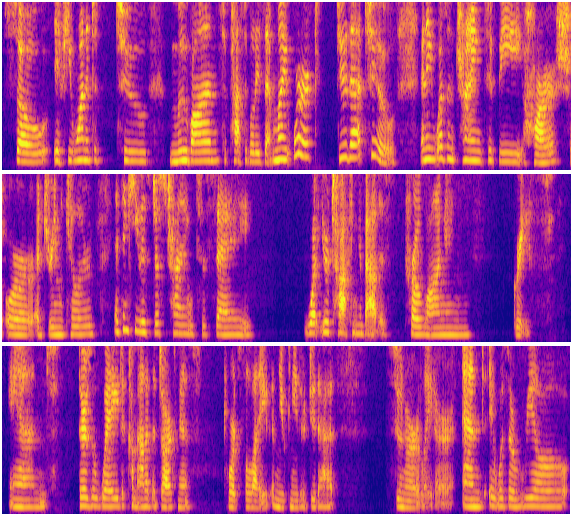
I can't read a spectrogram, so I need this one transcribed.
so if you wanted to to move on to possibilities that might work, do that too. And he wasn't trying to be harsh or a dream killer. I think he was just trying to say what you're talking about is prolonging grief. And there's a way to come out of the darkness towards the light, and you can either do that sooner or later. And it was a real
